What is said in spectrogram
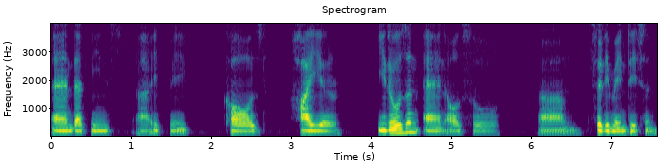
and that means uh, it may cause higher erosion and also um, sedimentation.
